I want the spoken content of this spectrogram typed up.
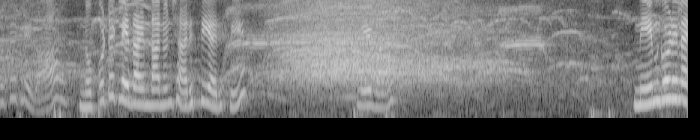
పుట్టట్లేదా? నొప్పుటట్లేదా? ఇందా నుంచి అరిసి అరిసి. లేదా? నేను కూడా ఇలా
